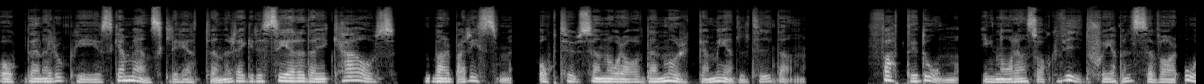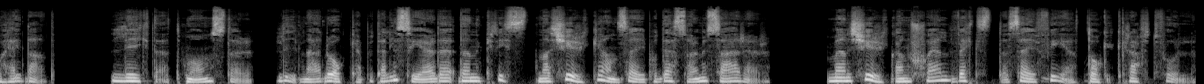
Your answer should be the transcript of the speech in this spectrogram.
och den europeiska mänskligheten regresserade i kaos, barbarism, och tusen år av den mörka medeltiden. Fattigdom, ignorans och vidskepelse var ohejdad. Likt ett monster, livnärde och kapitaliserade den kristna kyrkan sig på dessa misärer. Men kyrkan själv växte sig fet och kraftfull.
